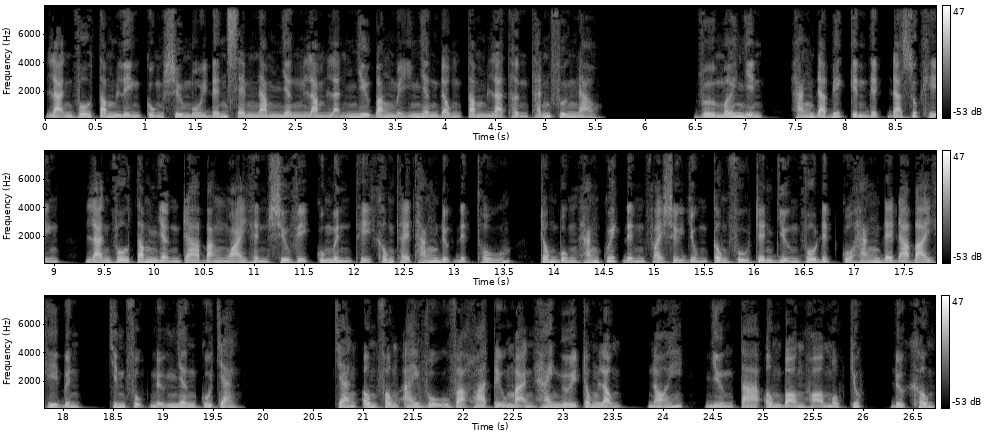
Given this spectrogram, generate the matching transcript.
lãng vô tâm liền cùng sư muội đến xem nam nhân làm lãnh như băng mỹ nhân động tâm là thần thánh phương nào. Vừa mới nhìn, hắn đã biết kình địch đã xuất hiện, lãng vô tâm nhận ra bằng ngoại hình siêu việt của mình thì không thể thắng được địch thủ. Trong bụng hắn quyết định phải sử dụng công phu trên giường vô địch của hắn để đả bại Hi Bình, chinh phục nữ nhân của chàng. Chàng ông Phong Ái Vũ và Hoa Tiểu Mạn hai người trong lòng, nói, nhường ta ông bọn họ một chút, được không?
